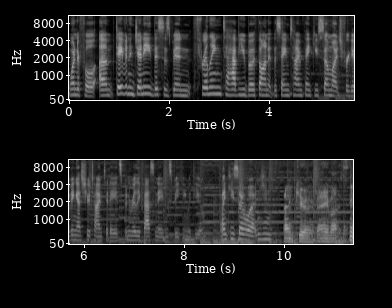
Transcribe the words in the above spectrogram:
Wonderful. Um, David and Jenny, this has been thrilling to have you both on at the same time. Thank you so much for giving us your time today. It's been really fascinating speaking with you. Thank you so much. Thank you very much.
